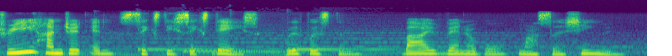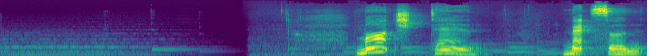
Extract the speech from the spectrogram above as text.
366 Days with Wisdom by Venerable Master Xing Yun. March 10. Medicine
